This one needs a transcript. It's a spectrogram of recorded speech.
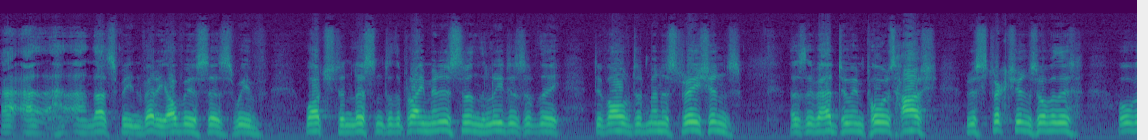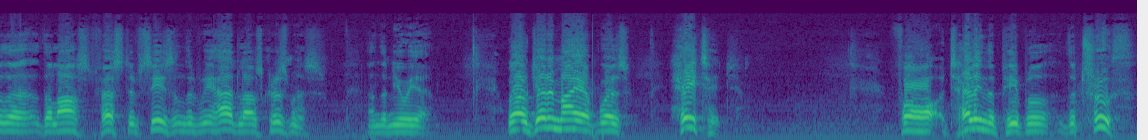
Uh, and that's been very obvious as we've watched and listened to the Prime Minister and the leaders of the devolved administrations as they've had to impose harsh restrictions over the, over the, the last festive season that we had last Christmas and the new year. Well, Jeremiah was hated for telling the people the truth.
